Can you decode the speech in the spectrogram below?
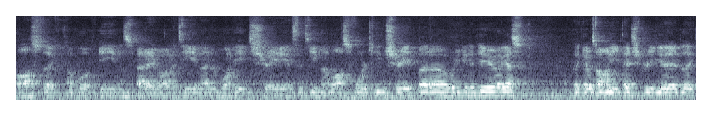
Lost like a couple of beans betting on a team that won eight straight against a team that lost 14 straight. But uh, what are you gonna do? I guess like Ohtani pitched pretty good. Like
